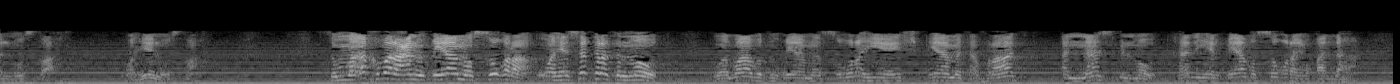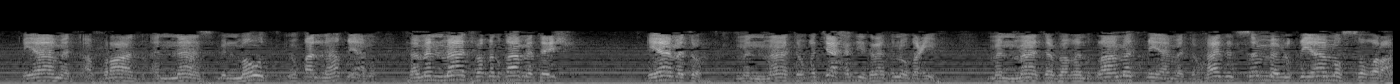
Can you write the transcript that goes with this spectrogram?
الوسطى. وهي الوسطى. ثم أخبر عن القيامة الصغرى وهي سكرة الموت. وضابط القيامة الصغرى هي قيامة أفراد الناس بالموت. هذه القيامة الصغرى يقال لها. قيامة أفراد الناس بالموت يقال لها قيامة. فمن مات فقد قامت إيش؟ قيامته. من مات وقد جاء حديث لكنه ضعيف. من مات فقد قامت قيامته. هذا تسمى بالقيامة الصغرى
